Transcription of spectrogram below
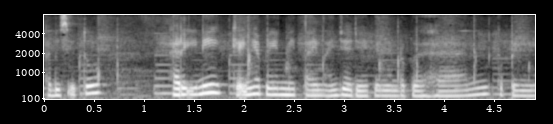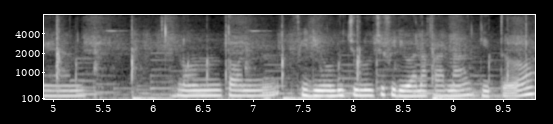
habis itu hari ini kayaknya pengen me time aja deh pengen rebahan kepengen nonton video lucu-lucu video anak-anak gitu.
